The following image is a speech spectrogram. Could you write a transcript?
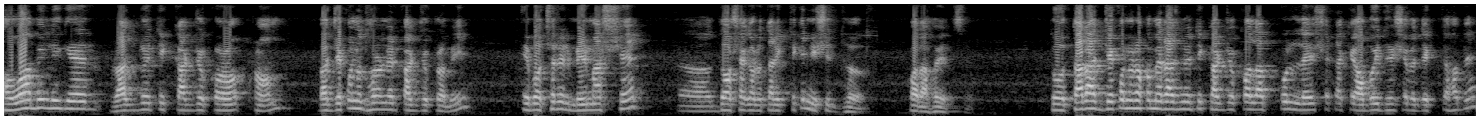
আওয়ামী লীগের রাজনৈতিক কার্যক্রম বা যে কোনো ধরনের কার্যক্রমে এবছরের মে মাসের দশ এগারো তারিখ থেকে নিষিদ্ধ করা হয়েছে। তো তারা যে কোনো রকমের রাজনৈতিক কার্যকলাপ করলে সেটাকে অবৈধ হিসেবে দেখতে হবে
